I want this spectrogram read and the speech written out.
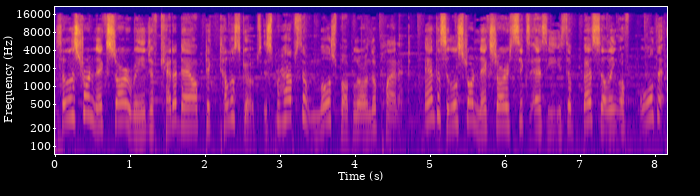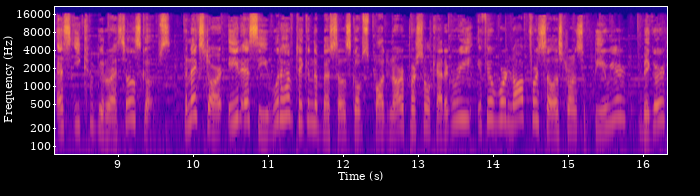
Celestron NexStar range of catadioptric telescopes is perhaps the most popular on the planet, and the Celestron NexStar 6SE is the best-selling of all the SE computerized telescopes. The NexStar 8SE would have taken the best telescope spot in our personal category if it were not for Celestron's superior, bigger,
